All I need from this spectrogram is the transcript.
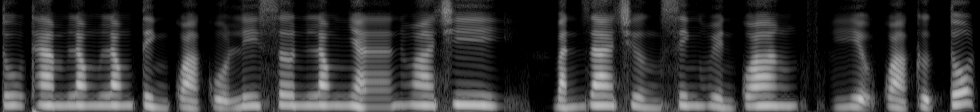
tu tham long long tình quả của ly sơn long nhà án hoa chi, bắn ra trường sinh huyền quang, hiệu quả cực tốt.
